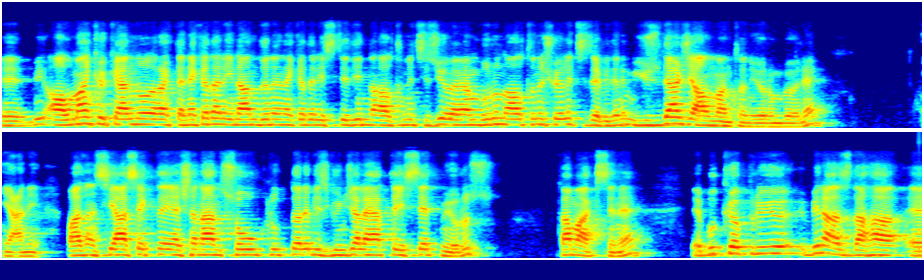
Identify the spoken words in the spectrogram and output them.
e, bir Alman kökenli olarak da ne kadar inandığını, ne kadar istediğinin altını çiziyor ve ben bunun altını şöyle çizebilirim. Yüzlerce Alman tanıyorum böyle. Yani bazen siyasette yaşanan soğuklukları biz güncel hayatta hissetmiyoruz. Tam aksine. E, bu köprüyü biraz daha e,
